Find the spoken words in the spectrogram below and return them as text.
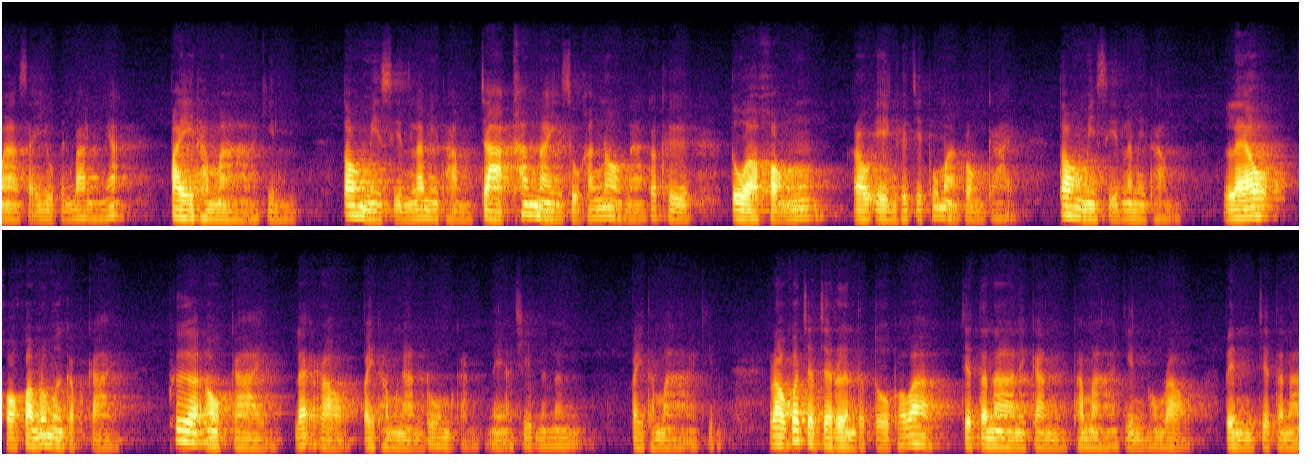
มาอาศัยอยู่เป็นบ้านหลังเนี้ย ไปทำมาหากิน ต้องมีศีลและมีธรรม จากข้างในสู่ข้างนอกนะก็คือ ตัวของเราเองคือจิตผู้มากรองกาย ต้องมีศีลและมีธรรม แล้วขอความร่วมมือกับกาย เพื่อเอากายและเราไปทำงานร่วมกันในอาชีพนั้นๆ ไปทำมาหากิน เราก็จะเจริญเติบโต เพราะว่าเจตนาในการทำมาหากินของเราเป็นเจตนา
